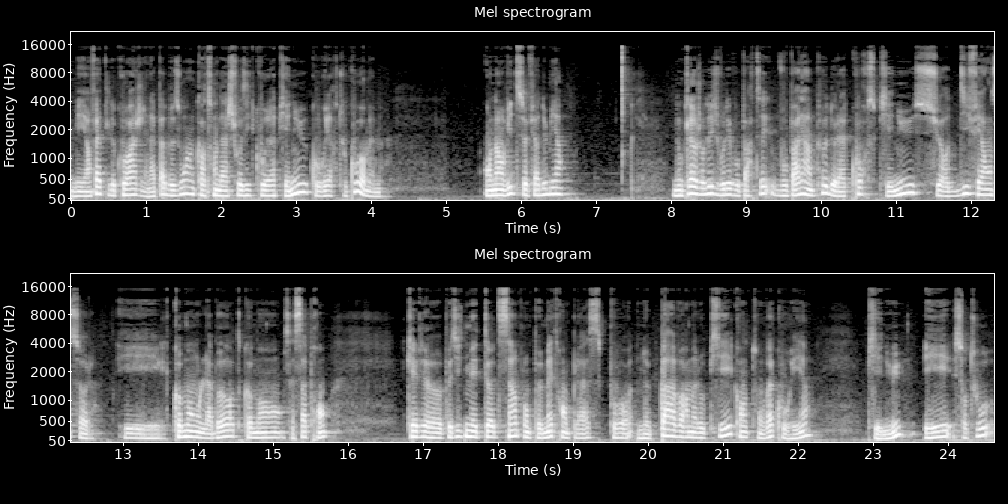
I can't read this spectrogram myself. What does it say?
mais en fait, le courage, il n'y en a pas besoin quand on a choisi de courir pieds nus, courir tout court même. On a envie de se faire du bien. Donc là aujourd'hui je voulais vous, vous, parler un peu de la course pieds nus sur différents sols et comment on l'aborde, comment ça s'apprend, quelle euh, petite méthode simple on peut mettre en place pour ne pas avoir mal aux pieds quand on va courir pieds nus et surtout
